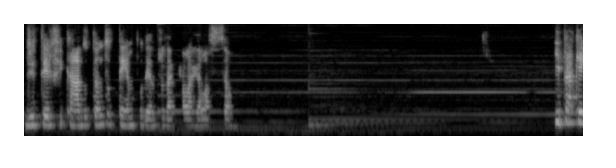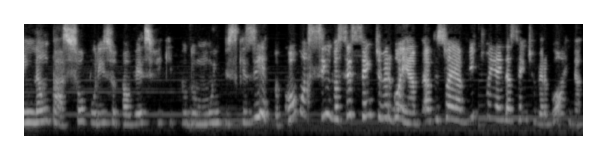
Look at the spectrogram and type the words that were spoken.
de ter ficado tanto tempo dentro daquela relação. E para quem não passou por isso, talvez fique tudo muito esquisito. Como assim você sente vergonha? A pessoa é a vítima e ainda sente vergonha?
